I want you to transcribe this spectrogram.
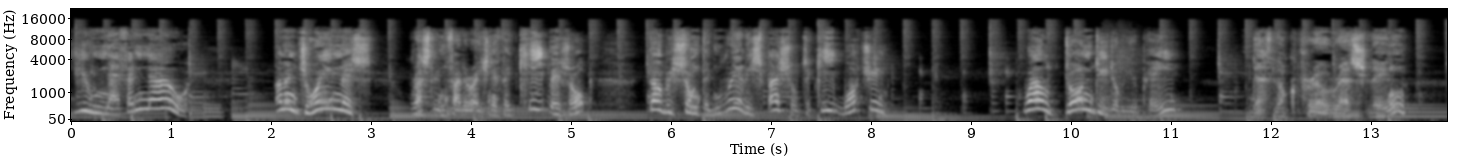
You never know. I'm enjoying this Wrestling Federation. If they keep this up, there'll be something really special to keep watching. Well done, DWP. Deadlock Pro Wrestling.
